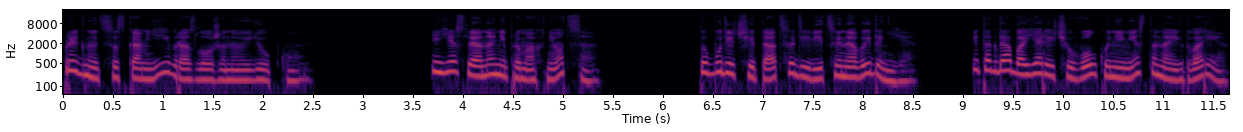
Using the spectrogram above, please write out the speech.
Прыгнуть со скамьи в разложенную юбку. И если она не промахнется, то будет считаться девицей на выданье. И тогда бояричу волку не место на их дворе.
